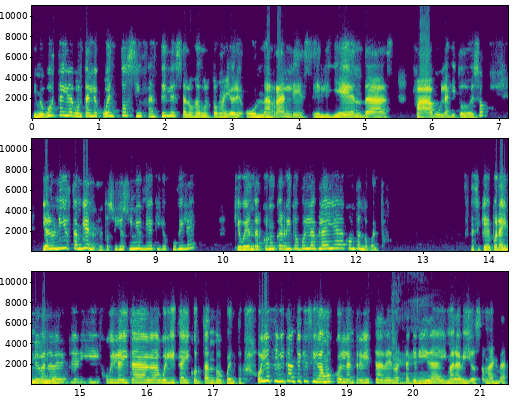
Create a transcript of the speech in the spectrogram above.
y me gusta ir a contarle cuentos infantiles a los adultos mayores o narrarles eh, leyendas, fábulas y todo eso. Y a los niños también. Entonces yo sueño el día que yo jubile que voy a andar con un carrito por la playa contando cuentos. Así que por ahí me van a ver jubiladita, abuelita ahí contando cuentos. Oye, Cevita, antes que sigamos con la entrevista de nuestra querida y maravillosa Magda,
